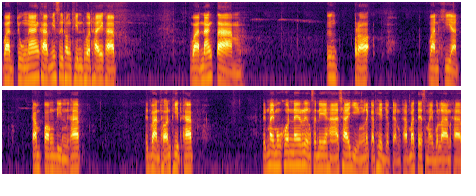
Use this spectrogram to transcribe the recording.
หวานจุงนางครับ มีซื้อทองทินทั่วไทยครับหวานนางตาม อึ้งเปราะหวานเขียดกำปองดินครับ เป็นหวานถอนผิดครับ เป็นไม้มงคลในเรื่องเสน่หาชายหญิงและกระเพศเดียวกันครับ มาแต่สมัยโบราณครับ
